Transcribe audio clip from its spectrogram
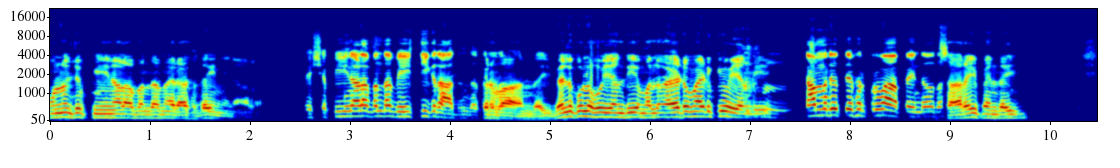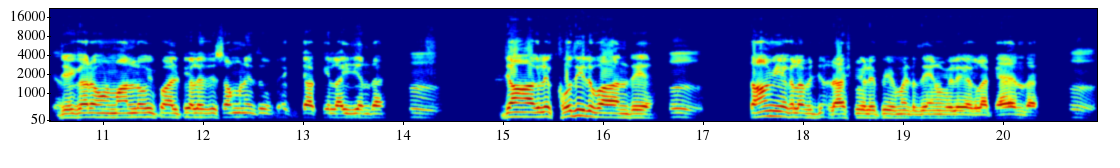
ਉਹਨਾਂ ਚੋਂ ਪੀਣ ਵਾਲਾ ਬੰਦਾ ਮੈਂ ਰੱਖਦਾ ਹੀ ਨਹੀਂ ਨਾਲ। ਅੱਛਾ ਪੀਣ ਵਾਲਾ ਬੰਦਾ ਬੇਇੱਜ਼ਤੀ ਕਰਾ ਦਿੰਦਾ ਫਿਰ। ਕਰਵਾ ਦਿੰਦਾ ਜੀ। ਬਿਲਕੁਲ ਹੋ ਜਾਂਦੀ ਹੈ ਮਤਲਬ ਆਟੋਮੈਟਿਕ ਹੀ ਹੋ ਜਾਂਦੀ ਹੈ। ਹੂੰ ਕੰਮ ਦੇ ਉੱਤੇ ਫਿਰ ਪ੍ਰਭਾਵ ਪੈਂਦਾ ਉਹਦਾ। ਸਾਰਾ ਹੀ ਪੈਂਦਾ ਜੀ। ਜੇਕਰ ਹੁਣ ਮੰਨ ਲਓ ਵੀ ਪਾਰਟੀ ਵਾਲੇ ਦੇ ਸਾਹਮਣੇ ਤੋਂ ਇੱਕ ਚੱਕ ਕੇ ਲਾਈ ਜਾਂਦਾ। ਹੂੰ। ਜਾਂ ਅਗਲੇ ਖੁਦ ਹੀ ਲਵਾ ਦਿੰਦੇ ਆ। ਹੂੰ। ਤਾਂ ਵੀ ਅਗਲਾ ਲਾਸਟ ਵੇਲੇ ਪੇਮੈਂਟ ਦੇਣ ਵੇਲੇ ਅਗਲਾ ਕਹਿ ਜਾਂਦਾ ਹੂੰ।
